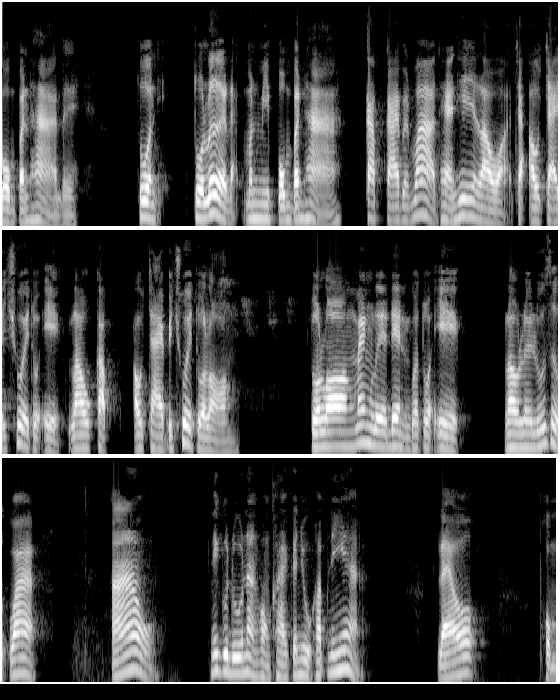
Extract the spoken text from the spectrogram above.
ปมปัญหาเลย ส่วนตัวเลิศอะมันมีปมปัญหา กลับกลายเป็นว่าแทนที่เราอะจะเอาใจช่วยตัวเอก เรากลับเอาใจไปช่วยตัวรอง ตัวรองแม่งเลยเด่นกว่าตัวเอก เราเลยรู้สึกว่า อ้าว นี่กูดูหนังของใครกันอยู่ครับเนี่ย แล้วผม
